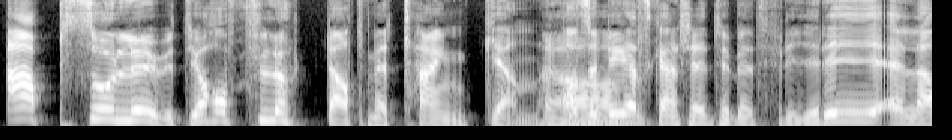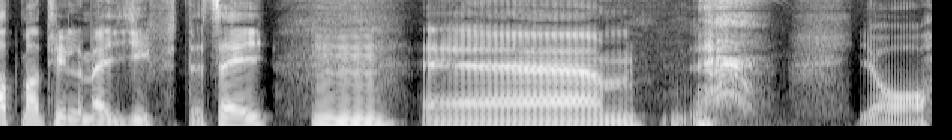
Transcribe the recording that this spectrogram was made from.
Absolut, jag har flörtat med tanken. Ja. Alltså dels kanske typ ett frieri eller att man till och med gifte sig. Ehm, ja.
